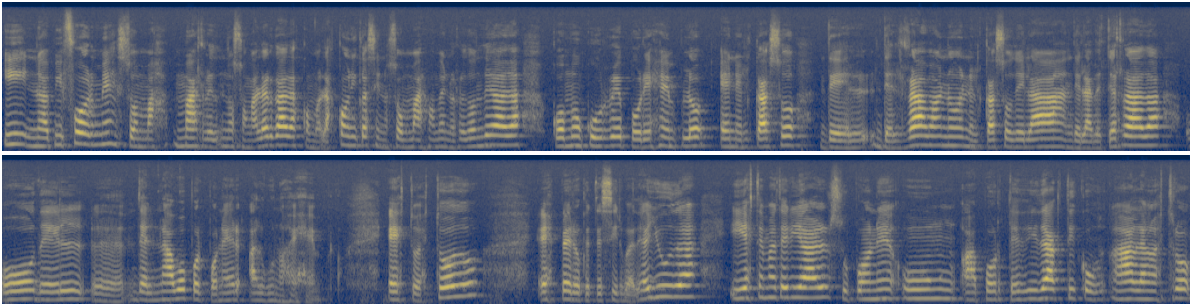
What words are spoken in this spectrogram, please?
y napiformes, son más, no son alargadas como las cónicas, sino son más o menos redondeadas, como ocurre por ejemplo en el caso del, rábano, en el caso de la, de la beterrada o del, eh, del nabo, por poner algunos ejemplos. Esto es todo, espero que te sirva de ayuda y este material supone un aporte didáctico a nuestro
